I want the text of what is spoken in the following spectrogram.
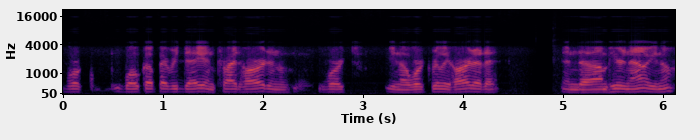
work woke up every day and tried hard and worked, you know, worked really hard at it. And uh, I'm here now, you know.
